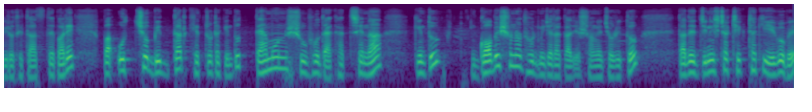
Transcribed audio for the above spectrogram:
বিরোধিতা আসতে পারে বা উচ্চ বিদ্যার ক্ষেত্রটা কিন্তু তেমন শুভ দেখাচ্ছে না। কিন্তু গবেষণাধর্মী যারা কাজের সঙ্গে জড়িত তাদের জিনিসটা ঠিকঠাকই এগোবে,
